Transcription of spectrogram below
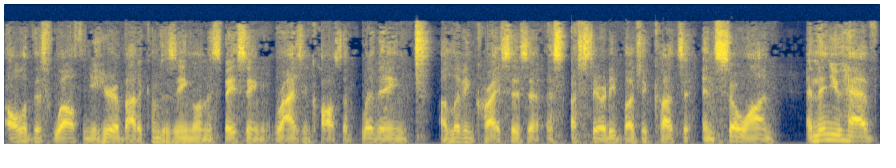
all of this wealth, and you hear about it comes as England is facing rising costs of living, a living crisis, austerity budget cuts, and so on. And then you have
